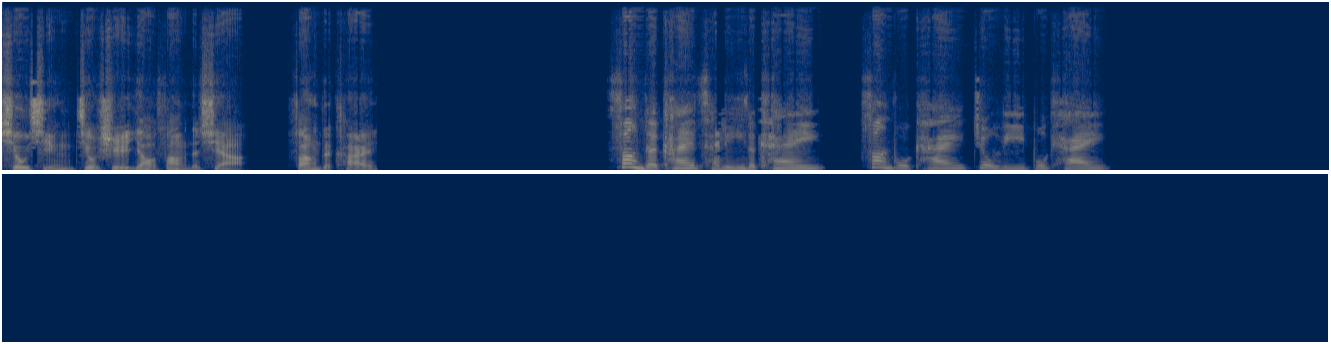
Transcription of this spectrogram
修行就是要放得下放得开。放得开才离得开放不开就离不开。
